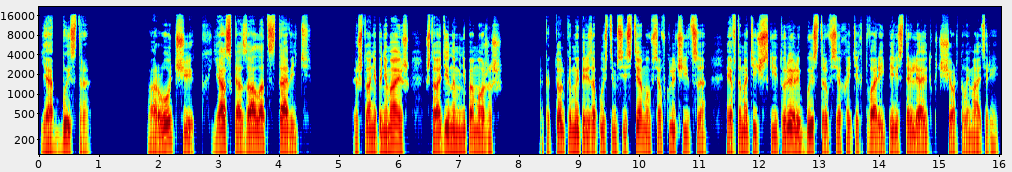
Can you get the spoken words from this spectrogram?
Я быстро. Поручик, я сказал отставить. Ты что, не понимаешь, что один им не поможешь? А как только мы перезапустим систему, все включится, и автоматические турели быстро всех этих тварей перестреляют к чертовой матери.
